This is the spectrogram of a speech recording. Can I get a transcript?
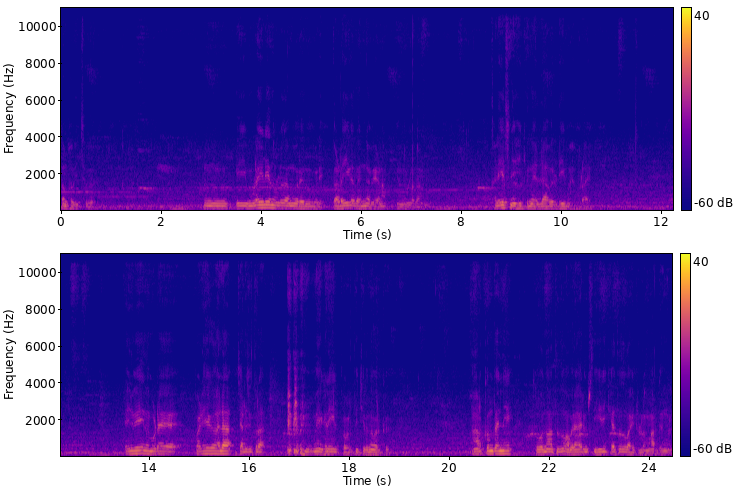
സംഭവിച്ചത്. ഈ മുളയില എന്നുള്ളതെന്ന് പറയുന്നത് പോലെ തടയുക തന്നെ വേണം എന്നുള്ളതാണ്. കലയെ സ്നേഹിക്കുന്ന എല്ലാവരുടെയും അഭിപ്രായം. എനിവേ നമ്മുടെ പഴയകാല ചലച്ചിത്ര മേഖലയിൽ പ്രവർത്തിച്ചിരുന്നവർക്ക് ആർക്കും തന്നെ തോന്നാത്തതും അവരാരും സ്വീകരിക്കാത്തതുമായിട്ടുള്ള മാർഗങ്ങൾ.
